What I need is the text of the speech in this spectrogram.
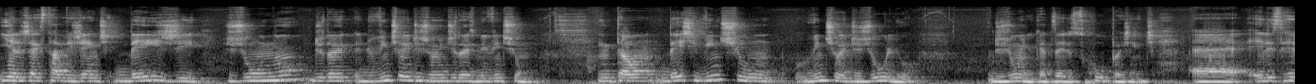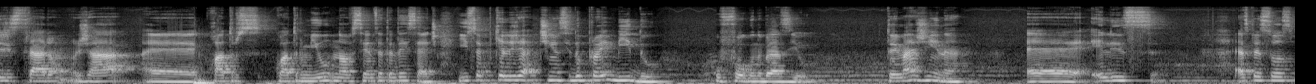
e ele já está vigente desde junho de do, 28 de junho de 2021. Então, desde 21, 28 de julho, de junho, quer dizer, desculpa, gente, é, eles registraram já é, 4.977. Isso é porque ele já tinha sido proibido o fogo no Brasil. Então imagina, é, eles, as pessoas,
